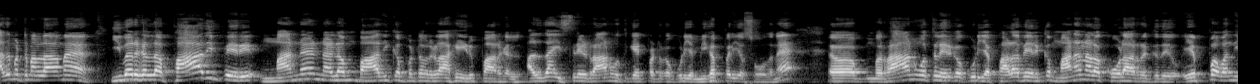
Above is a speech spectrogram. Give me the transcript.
அது மட்டும் இல்லாம இவர்கள பாதி பேர் மனநலம் பாதிக்கப்பட்டவர்களாக இருப்பார்கள். அதுதான் இஸ்ரேல் ராணுவத்துக்கு ஏற்பட்டிருக்கக்கூடிய மிகப்பெரிய சோதனை. ராணுவத்தில் இருக்கக்கூடிய பல பேருக்கு மனநல கோளாறு இருக்குது. எப்போ வந்து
